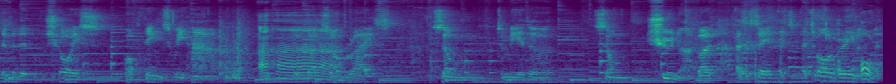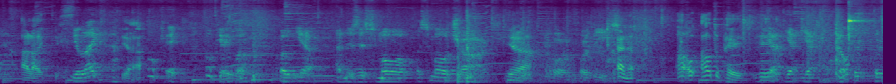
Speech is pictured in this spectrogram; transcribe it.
limited choice things we have. We've got some rice, some tomato, some tuna. But as I say, it's it's all very limited. Oh. I like this. You like? that? Yeah. Okay. Okay. Well. Well. Yeah. And there's a small a small charge. Yeah. For for these. And how, how to pay? Here? Yeah, yeah, yeah. No, put, put,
